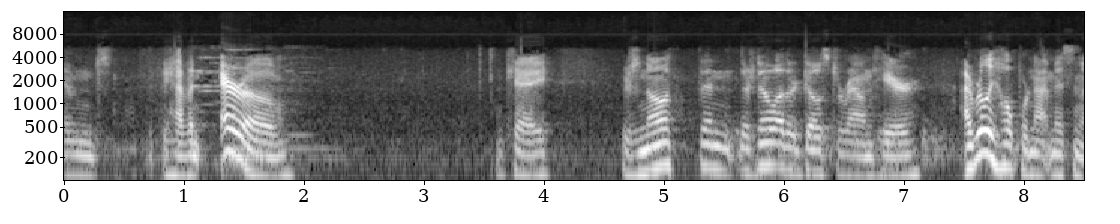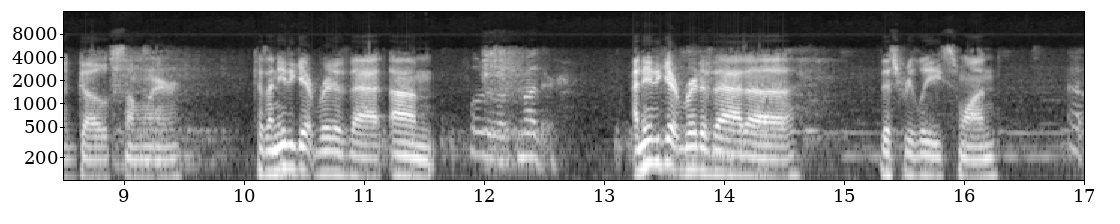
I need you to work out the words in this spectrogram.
And we have an arrow. Okay. There's nothing. There's no other ghost around here. I really hope we're not missing a ghost somewhere, because I need to get rid of that. Um, Photo of mother. I need to get rid of that. Uh, this release one. Oh,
